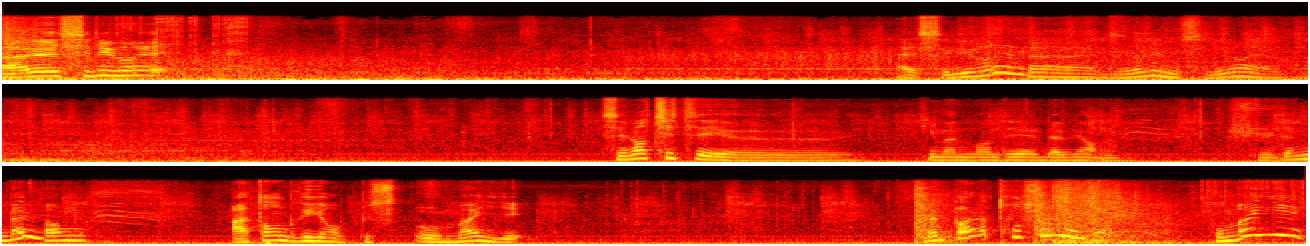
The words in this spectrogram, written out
Allez, c'est livré Allez, c'est livré, là. désolé, mais c'est livré. C'est l'entité euh, qui m'a demandé de la viande. Je lui donne de la viande. Attendri en plus, au maillet. Même pas la tronçonneuse, au maillet.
